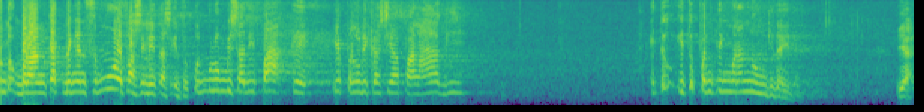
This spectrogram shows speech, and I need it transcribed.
untuk berangkat dengan semua fasilitas itu pun belum bisa dipakai. Ya perlu dikasih apa lagi? Itu itu penting merenung kita itu. Ya.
